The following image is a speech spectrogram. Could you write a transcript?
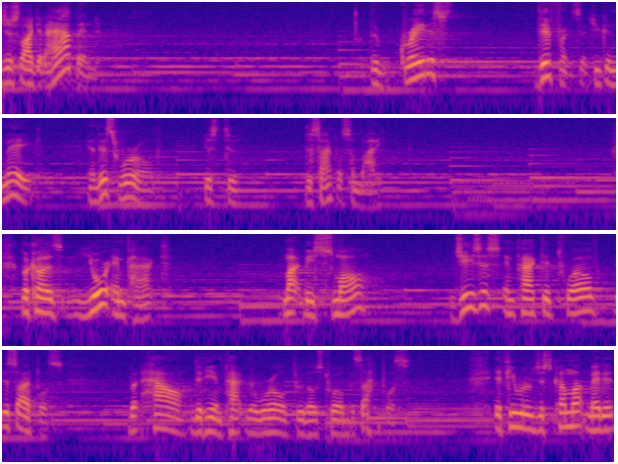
just like it happened. The greatest difference that you can make in this world is to disciple somebody. Because your impact might be small. Jesus impacted 12 disciples, but how did he impact the world through those 12 disciples? If he would have just come up, made it,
